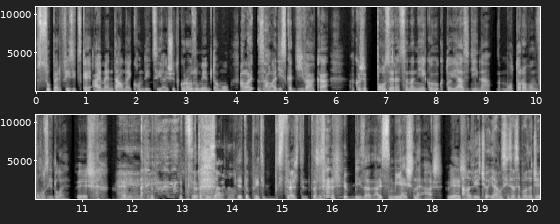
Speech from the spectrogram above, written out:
super fyzickej, aj mentálnej kondícii, aj všetko rozumiem tomu, ale z hľadiska diváka akože pozerať sa na niekoho, kto jazdí na motorovom vozidle, vieš, Hej, hej, hej. Je to bizar, no. je to príde strašne, to strašne bizar, aj smiešne až, vieš. Ale vieš čo, ja musím zase povedať, že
